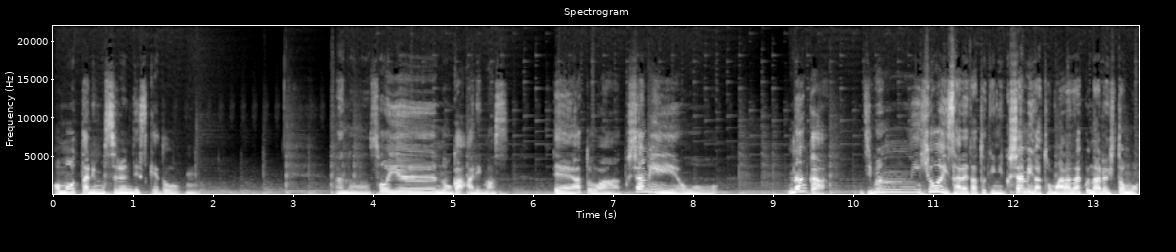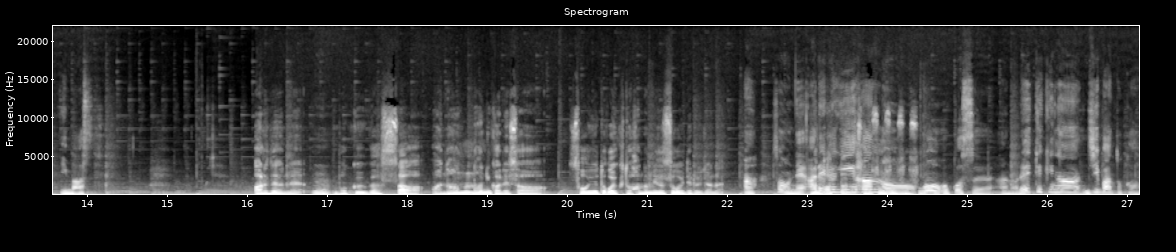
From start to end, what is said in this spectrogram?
思ったりもするんですけど、うんあの、そういうのがあります。で、あとは、くしゃみを、なんか、自分に憑依された時にくしゃみが止まらなくなる人もいます。あれだよねうん。僕がさあなん何かでさそういうとこ行くと鼻水すごい出るじゃない？あ、そうね。アレルギー反応を起こす、あの、霊的な磁場とか、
